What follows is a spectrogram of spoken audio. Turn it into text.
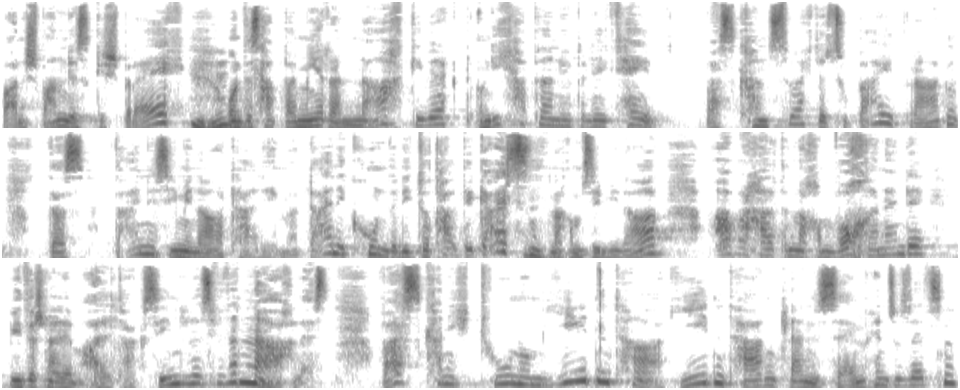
War ein spannendes Gespräch mhm. und es hat bei mir dann nachgewirkt und ich habe dann überlegt, hey, was kannst du euch dazu beitragen, dass deine Seminarteilnehmer, deine Kunden, die total begeistert sind nach dem Seminar, aber halt dann nach dem Wochenende wieder schnell im Alltag sind und es wieder nachlässt? Was kann ich tun, um jeden Tag, jeden Tag ein kleines Sämchen zu setzen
